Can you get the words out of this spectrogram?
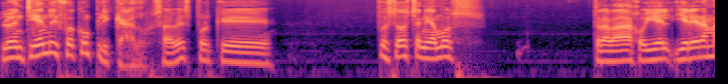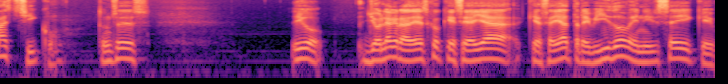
lo entiendo y fue complicado, ¿sabes? Porque pues todos teníamos trabajo y él, y él era más chico. Entonces, digo, yo le agradezco que se haya, que se haya atrevido a venirse y que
